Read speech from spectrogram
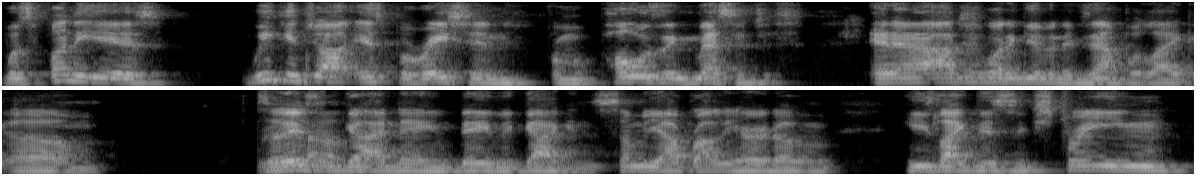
what's funny is we can draw inspiration from opposing messages. And I just want to give an example. Like, um, so there's a guy named David Goggins. Some of y'all probably heard of him. He's like this extreme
